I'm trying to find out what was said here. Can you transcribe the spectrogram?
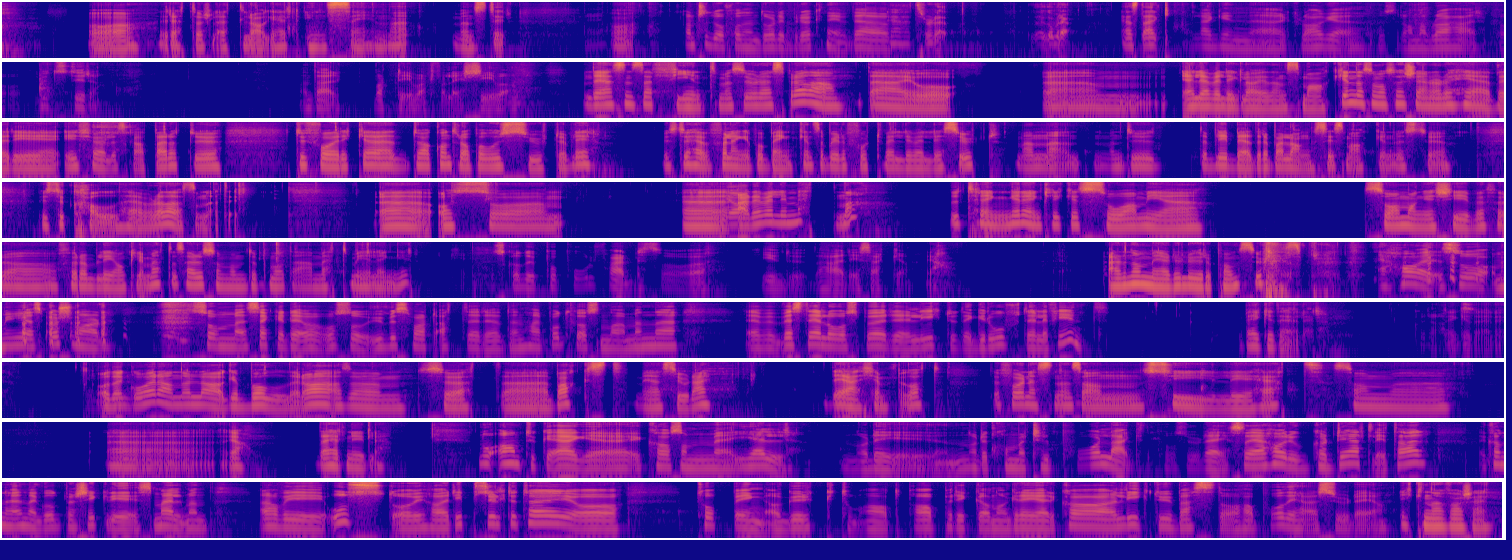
å rett og slett lage helt insane mønster. kanskje du har fått en dårlig brødkniv. Det er Jeg tror det. Det går bra. Jeg er sterk. Legg inn eh, klage hos Rana Blad her på utstyret. Men der ble det i hvert fall ei skive. Det jeg syns er fint med surdeigsbrød, da, det er jo um, Eller jeg er veldig glad i den smaken. Det som også skjer når du hever i, i kjøleskapet, er at du, du får ikke Du har kontroll på hvor surt det blir. Hvis du hever for lenge på benken, så blir det fort veldig, veldig surt. Men, eh, men du, det blir bedre balanse i smaken hvis du, hvis du kaldhever det, da, som det heter. Uh, og så uh, Ja. er det veldig mettende. Du trenger egentlig ikke så mye så mange skiver for å, for å bli ordentlig mett, og så er det som om du på en måte er mett mye lenger. Skal du på polferd, så hiver du det her i sekken. Ja. Er det noe mer du lurer på om surdeigsbrød? Jeg har så mye spørsmål som sikkert er også ubesvart etter denne podkasten. Men eh, hvis det er lov å spørre, liker du det grovt eller fint? Begge deler. Begge deler. Og det går an å lage boller òg, altså søt eh, bakst med surdeig. Det er kjempegodt. Det får nesten en sånn syrlighet som uh, uh, Ja. Det er helt nydelig. Nå ante jo ikke jeg eh, hva som eh, gjelder når det, når det kommer til pålegg på surdeig, så jeg har jo gardert litt her. Det kan jo hende jeg har gått på en skikkelig smell, men her har vi ost, og vi har ripssyltetøy, og topping agurk, tomat, paprika, noe greier. Hva liker du best å ha på de her surdeigene? Ikke noe forskjell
